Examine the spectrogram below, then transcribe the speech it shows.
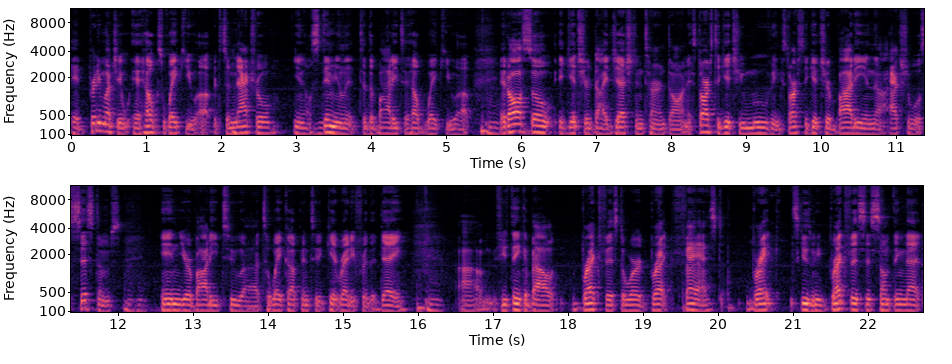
it pretty much it, it helps wake you up. It's a mm-hmm. natural you know stimulant to the body to help wake you up. It also it gets your digestion turned on. It starts to get you moving. Starts to get your body and the actual systems in your body to uh, to wake up and to get ready for the day. Um, if you think about breakfast, the word breakfast, break, excuse me, breakfast is something that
